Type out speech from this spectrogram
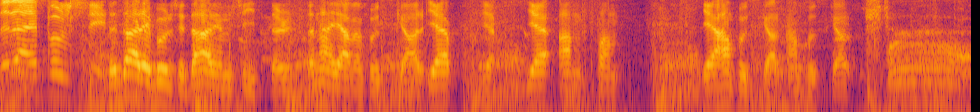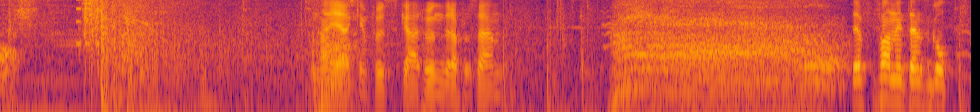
Det där är bullshit. Det där är bullshit, det här är en cheater. Den här jäveln fuskar. Ja, ja, ja, han fan. Ja, han fuskar, han fuskar. Den här jäkeln fuskar, 100%. Det har fan inte ens gått...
